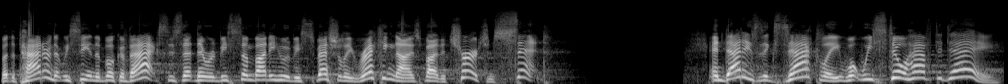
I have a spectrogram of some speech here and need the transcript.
But the pattern that we see in the book of Acts is that there would be somebody who would be specially recognized by the church and sent. And that is exactly what we still have today.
